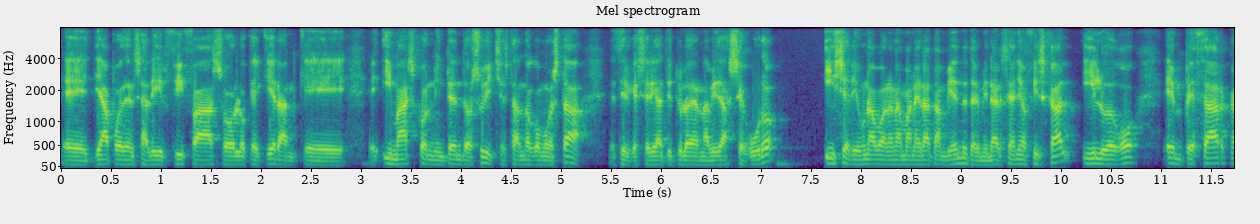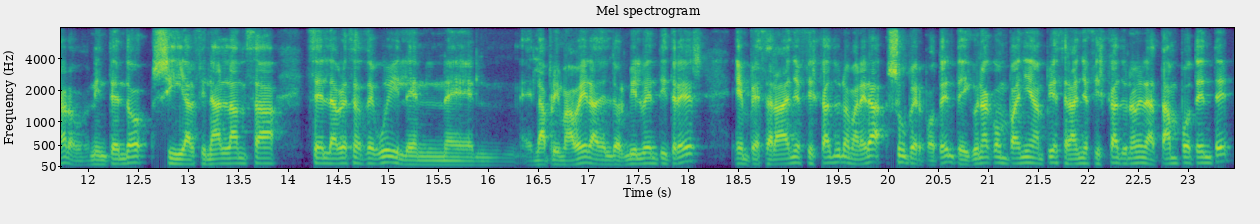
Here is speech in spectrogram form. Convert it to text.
eh, ya pueden salir FIFAs o lo que quieran, que, eh, y más con Nintendo Switch estando como está, es decir, que sería título de Navidad seguro, y sería una buena manera también de terminar ese año fiscal y luego empezar, claro, Nintendo, si al final lanza Zelda Breath of the Wild en, la primavera del 2023, empezará el año fiscal de una manera súper potente y que una compañía empiece el año fiscal de una manera tan potente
